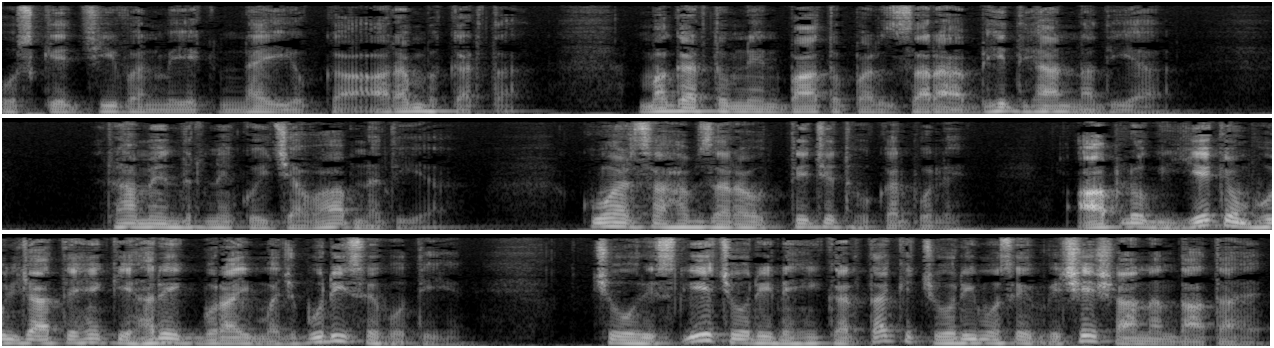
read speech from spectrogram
उसके जीवन में एक नए युग का आरंभ करता। मगर तुमने इन बातों पर जरा भी ध्यान न दिया। रामेंद्र ने कोई जवाब न दिया। कुंवर साहब जरा उत्तेजित होकर बोले, आप लोग ये क्यों भूल जाते हैं कि हर एक बुराई मजबूरी से होती है? चोर इसलिए चोरी नहीं करता कि चोरी में उसे विशेष आनंद आता है,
